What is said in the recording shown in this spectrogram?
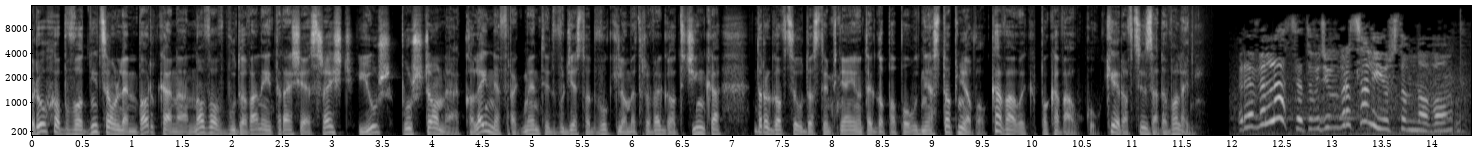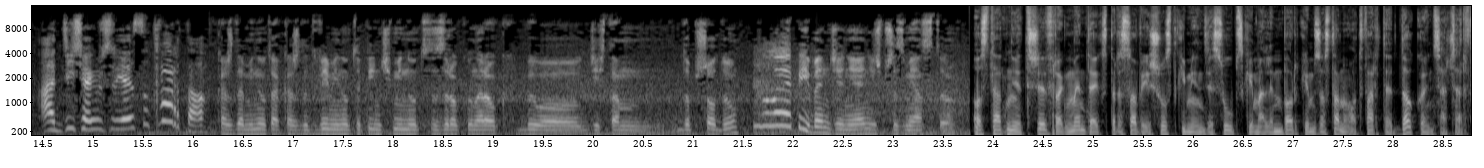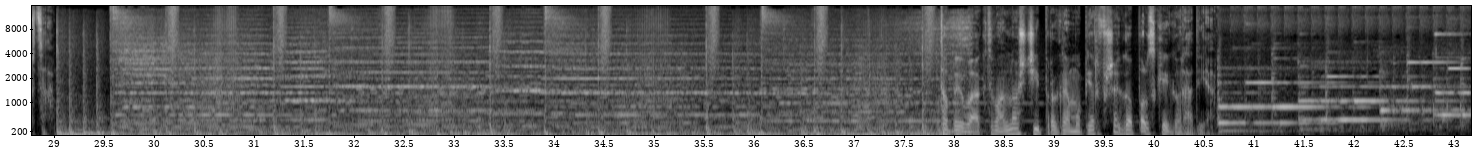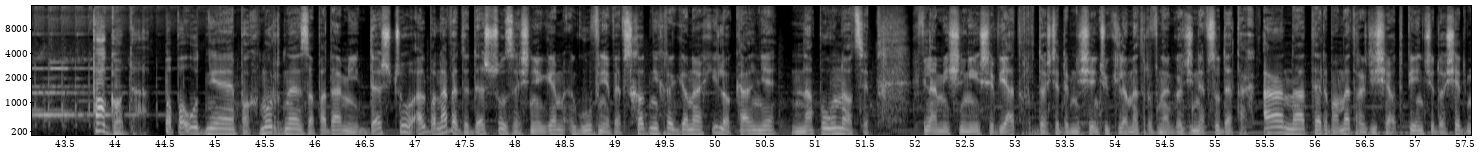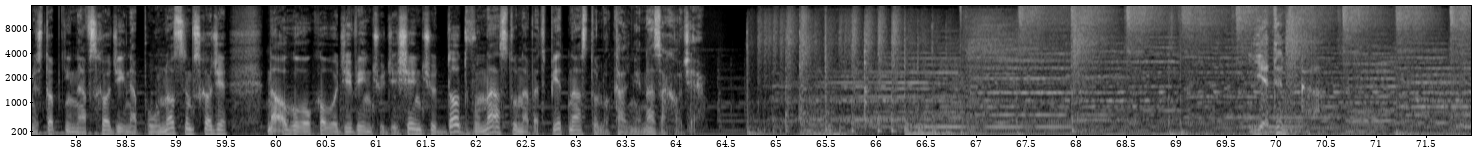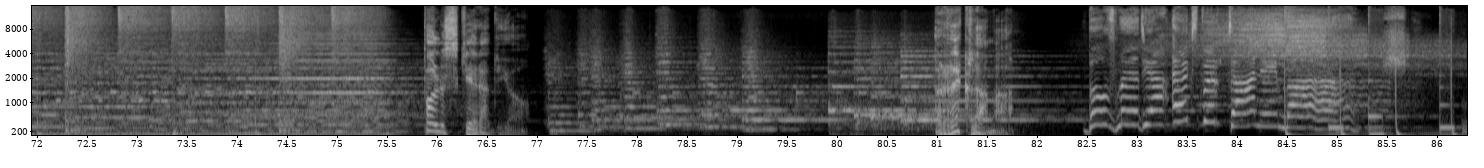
Ruch obwodnicą Lęborka na nowo wbudowanej trasie S6 już puszczone, a kolejne fragmenty 22-kilometrowego odcinka drogowcy udostępniają tego popołudnia stopniowo, kawałek po kawałku. Kierowcy zadowoleni. Rewelacja, to będziemy wracali już tą nową, a dzisiaj już jest otwarta. Każda minuta, każde dwie minuty, pięć minut z roku na rok było gdzieś tam do przodu. No lepiej będzie, nie, niż przez miasto. Ostatnie trzy fragmenty ekspresowej szóstki między Słupskiem a Lęborkiem zostaną otwarte do końca czerwca. To były aktualności programu Pierwszego Polskiego Radia. Pogoda. Popołudnie pochmurne z opadami deszczu albo nawet deszczu ze śniegiem, głównie we wschodnich regionach i lokalnie na północy. Chwilami silniejszy wiatr do 70 km na godzinę w Sudetach, a na termometrach dzisiaj od 5 do 7 stopni na wschodzie i na północnym wschodzie, na ogół około 9-10 do 12, nawet 15 lokalnie na zachodzie. Jedynka. Polskie Radio. Reklama. Bo w media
